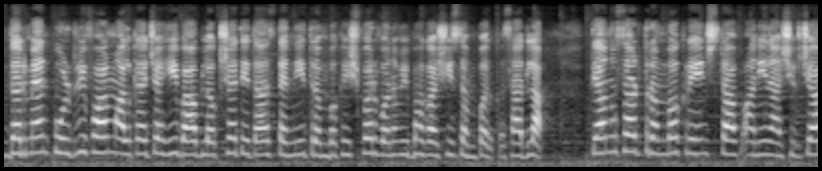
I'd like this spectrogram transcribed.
दरम्यान पोल्ट्री फार्म मालकाच्या ही बाब लक्षात येताच त्यांनी त्र्यंबकेश्वर वन विभागाशी संपर्क साधला. त्यानुसार त्र्यंबक रेंज स्टाफ आणि नाशिकच्या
